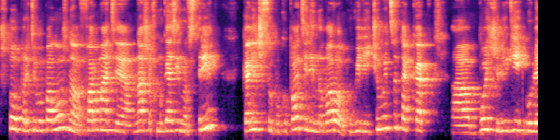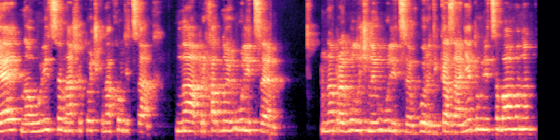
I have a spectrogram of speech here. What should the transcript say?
что противоположно, в формате наших магазинов стрит количество покупателей, наоборот, увеличивается, так как а, больше людей гуляет на улице, наша точка находится на проходной улице на прогулочной улице в городе Казани, это улица Баумана,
